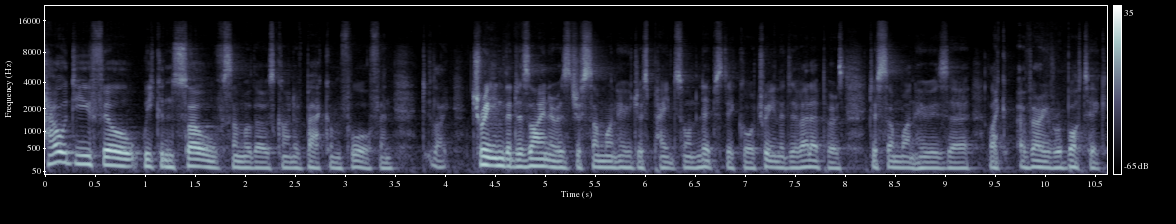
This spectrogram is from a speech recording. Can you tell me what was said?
how do you feel we can solve some of those kind of back and forth? And like treating the designer as just someone who just paints on lipstick or treating the developer as just someone who is uh, like a very robotic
